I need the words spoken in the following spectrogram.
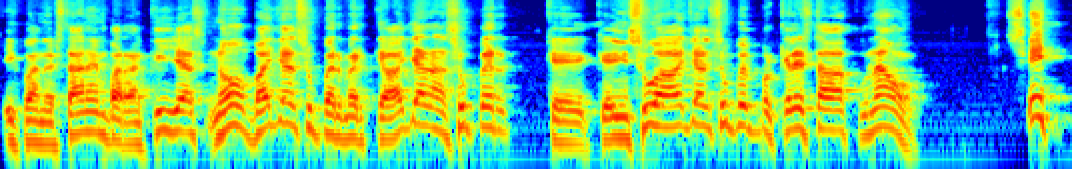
y cuando están en Barranquillas, no, vaya al supermercado, vayan al super, que, que Insúa vaya al super porque él está vacunado. Sí,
